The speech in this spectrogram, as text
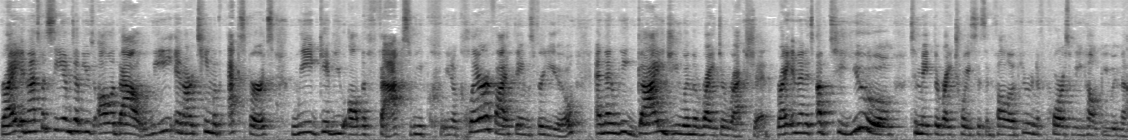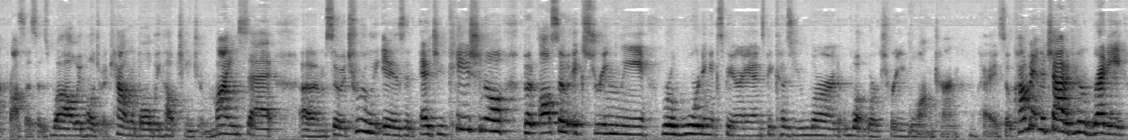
right? And that's what CMW is all about. We, in our team of experts, we give you all the facts, we you know clarify things for you, and then we guide you in the right direction, right? And then it's up to you to make the right choices and follow through. And of course, we help you in that process as well. We hold you accountable. We help change your mindset. Um, so it truly is an educational, but also extremely rewarding experience because you learn what works for you long term. Okay, so comment in the chat if you're ready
